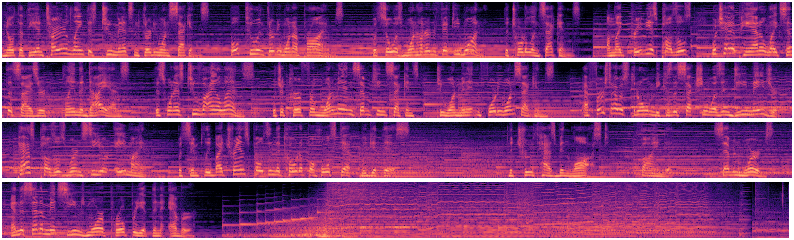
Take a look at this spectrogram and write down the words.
Note that the entire length is 2 minutes and 31 seconds. Both 2 and 31 are primes, but so is 151, the total in seconds. Unlike previous puzzles, which had a piano like synthesizer playing the dyads, this one has two violins, which occur from 1 minute and 17 seconds to 1 minute and 41 seconds. At first, I was thrown because the section was in D major. Past puzzles were in C or A minor, but simply by transposing the code up a whole step, we get this. The truth has been lost. Find it. Seven words, and the sentiment seems more appropriate than ever.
